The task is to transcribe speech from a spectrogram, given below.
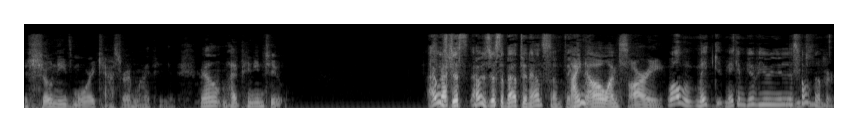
The show needs more Casser, in my opinion. Well, my opinion too. I was Especially- just, I was just about to announce something. I know. I'm sorry. Well, make make him give you his phone number.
